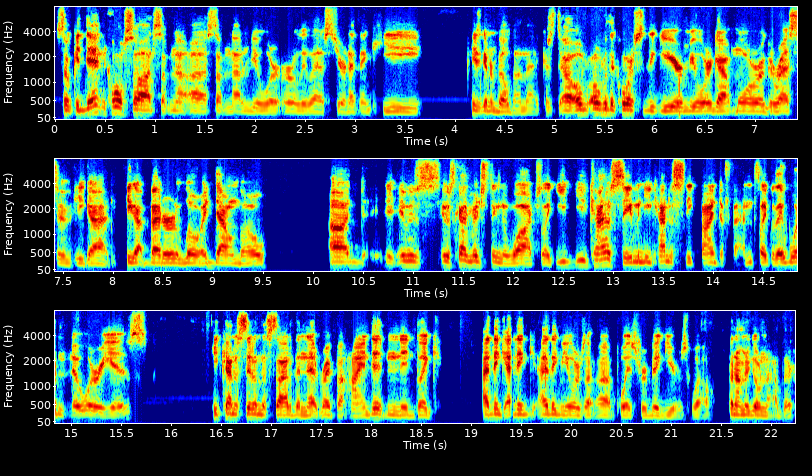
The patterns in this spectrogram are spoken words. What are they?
So Cadet Cole saw something uh, something out of Mueller early last year, and I think he he's going to build on that because uh, over, over the course of the year, Mueller got more aggressive. He got he got better low down low. Uh, it, it was it was kind of interesting to watch. Like you, you kind of see him and you kind of sneak behind defense. Like they wouldn't know where he is. He kind of sit on the side of the net right behind it, and it, like I think I think I think Mueller's uh, poised for a big year as well. But I'm gonna go Nodler.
